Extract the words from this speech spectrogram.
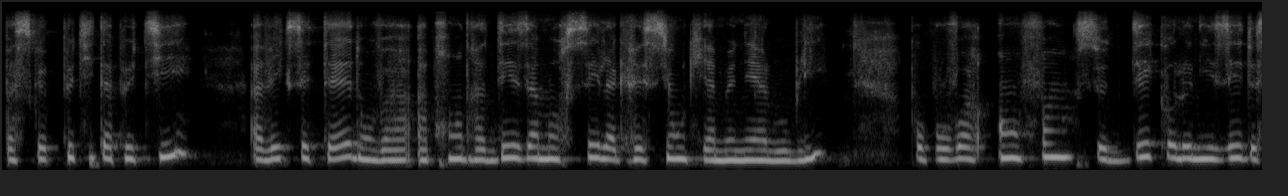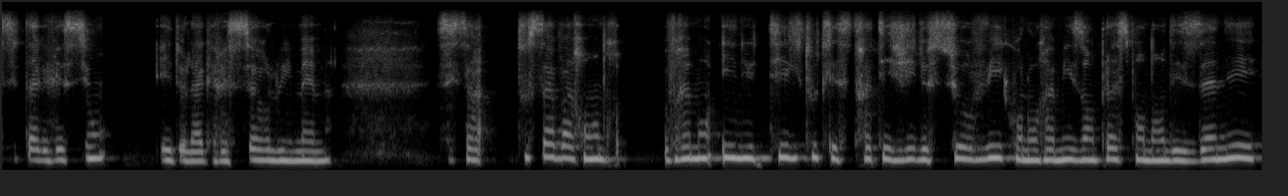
Parce que petit à petit, avec cette aide, on va apprendre à désamorcer l'agression qui a mené à l'oubli pour pouvoir enfin se décoloniser de cette agression et de l'agresseur lui-même. C'est ça, tout ça va rendre vraiment inutile toutes les stratégies de survie qu'on aura mises en place pendant des années,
